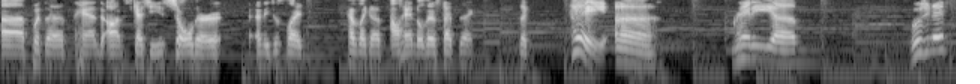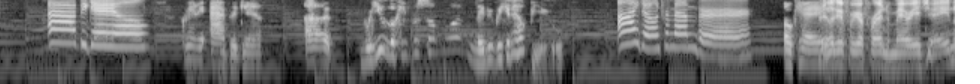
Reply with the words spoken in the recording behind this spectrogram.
uh, puts a hand on Sketchy's shoulder, and he just like has like a "I'll handle this" type thing. It's like, hey, uh, Granny, um, what was your name? Abigail. Granny Abigail. Uh, were you looking for someone? Maybe we can help you. I don't remember. Okay. Are you looking for your friend Mary Jane?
